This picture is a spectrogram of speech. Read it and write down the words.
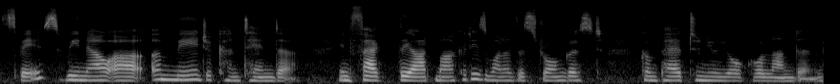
space, we now are a major contender. In fact, the art market is one of the strongest compared to New York or London.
